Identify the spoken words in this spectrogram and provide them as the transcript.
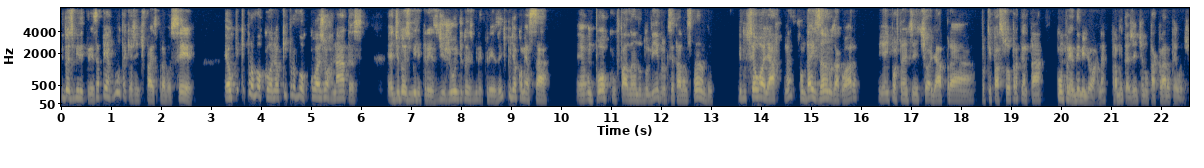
de 2013. A pergunta que a gente faz para você é o que, que provocou, né? O que provocou as jornadas é, de 2013, de junho de 2013? A gente podia começar é, um pouco falando do livro que você está lançando e do seu olhar, né? São 10 anos agora e é importante a gente olhar para o que passou para tentar compreender melhor, né? Para muita gente não está claro até hoje.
